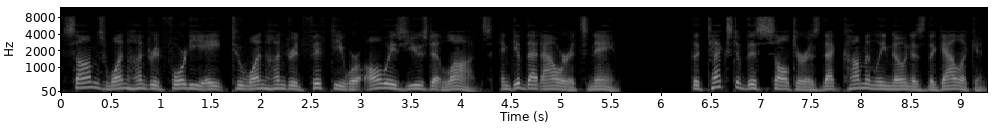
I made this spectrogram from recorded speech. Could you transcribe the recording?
Psalms 148 to 150 were always used at Lauds, and give that hour its name. The text of this psalter is that commonly known as the Gallican.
